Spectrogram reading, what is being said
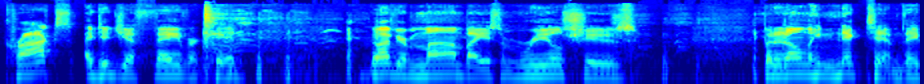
Crocs, I did you a favor, kid. Go have your mom buy you some real shoes. But it only nicked him. They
